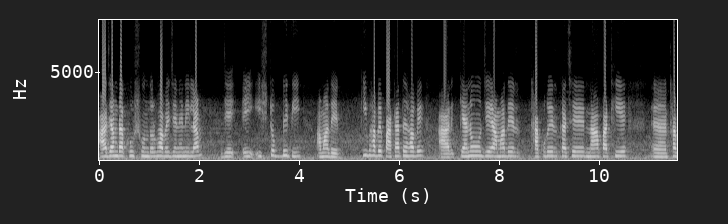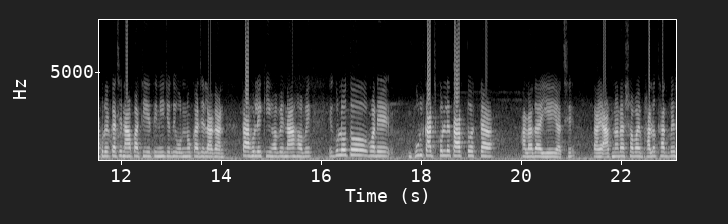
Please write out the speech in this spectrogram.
আজ আমরা খুব সুন্দরভাবে জেনে নিলাম যে এই ইষ্টভৃতি আমাদের কীভাবে পাঠাতে হবে আর কেন যে আমাদের ঠাকুরের কাছে না পাঠিয়ে ঠাকুরের কাছে না পাঠিয়ে তিনি যদি অন্য কাজে লাগান তাহলে কি হবে না হবে? এগুলো তো মানে ভুল কাজ করলে তার তো একটা আলাদা ইয়েই আছে। তাই আপনারা সবাই ভালো থাকবেন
